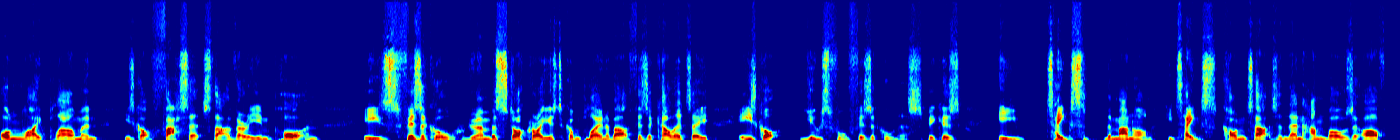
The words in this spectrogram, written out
unlike Plowman, he's got facets that are very important. He's physical. Remember Stocker? I used to complain about physicality. He's got useful physicalness because he takes the man on. He takes contacts and then handballs it off.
